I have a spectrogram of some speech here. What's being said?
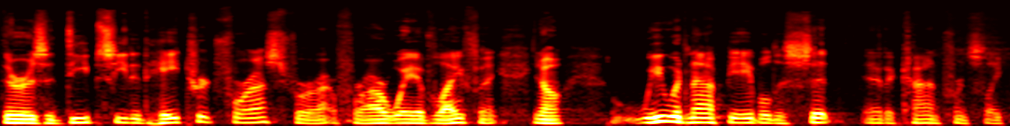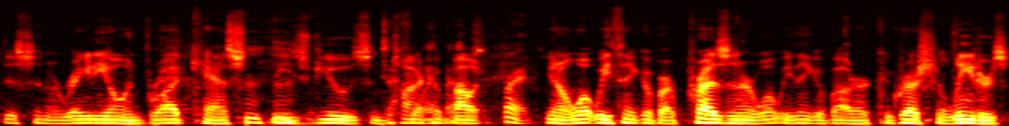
there is a deep-seated hatred for us for our, for our way of life. You know, we would not be able to sit at a conference like this in a radio and broadcast these views and talk Definitely not. about Right. you know what we think of our president or what we think about our congressional leaders,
